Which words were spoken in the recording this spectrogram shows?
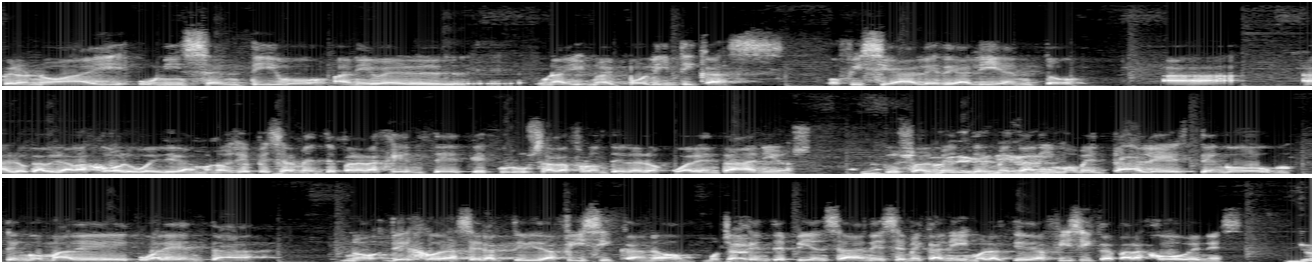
pero no hay un incentivo a nivel, eh, no, hay, no hay políticas oficiales de aliento a, a lo que hablaba Holloway, digamos, ¿no? Y especialmente para la gente que cruza la frontera de los 40 años, que usualmente el mecanismo mental es, tengo, tengo más de 40, no dejo de hacer actividad física, ¿no? Mucha gente piensa en ese mecanismo, la actividad física para jóvenes. Yo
